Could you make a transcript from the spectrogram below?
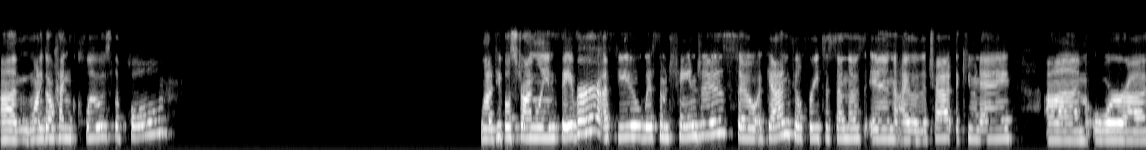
Um, want to go ahead and close the poll. A lot of people strongly in favor, a few with some changes. So again, feel free to send those in either the chat, the Q&A, um, or uh,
